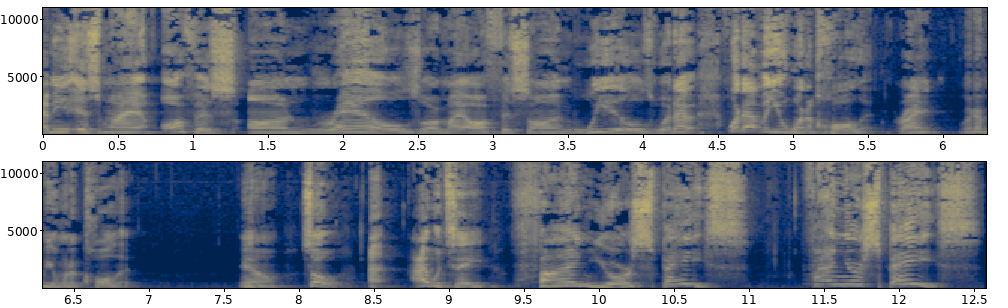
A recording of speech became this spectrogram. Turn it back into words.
I mean, is my office on rails or my office on wheels, whatever, whatever you want to call it, right? Whatever you want to call it. You know, so I, I would say find your space. Find your space.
